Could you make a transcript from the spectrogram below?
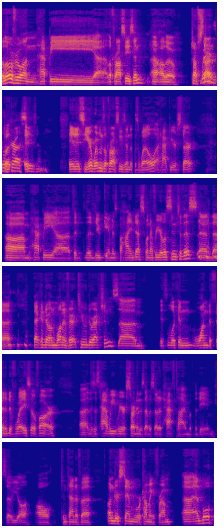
Hello, everyone. Happy uh, lacrosse season. Uh, although tough start, Women's but lacrosse it- season. it is here. Women's lacrosse season as well. A happier start. Um, happy uh, the the Duke game is behind us. Whenever you're listening to this, and uh, that can go in one of two directions. Um, it's looking one definitive way so far. Uh, this is how we we are starting this episode at halftime of the game, so you all all can kind of uh, understand where we're coming from, uh, and we'll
